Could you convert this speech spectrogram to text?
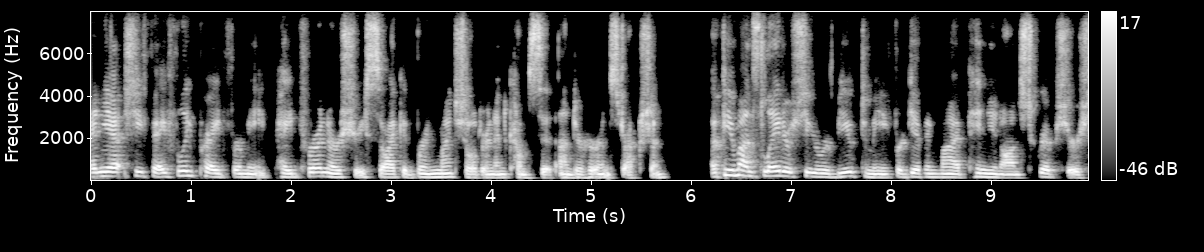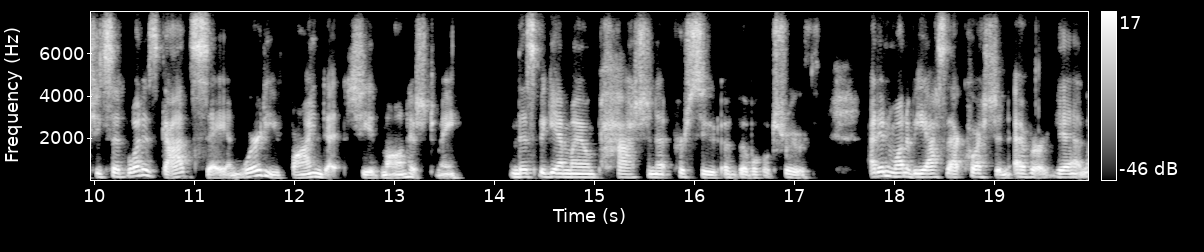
And yet she faithfully prayed for me, paid for a nursery so I could bring my children and come sit under her instruction. A few months later, she rebuked me for giving my opinion on scripture. She said, What does God say and where do you find it? She admonished me. And this began my own passionate pursuit of biblical truth. I didn't want to be asked that question ever again.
